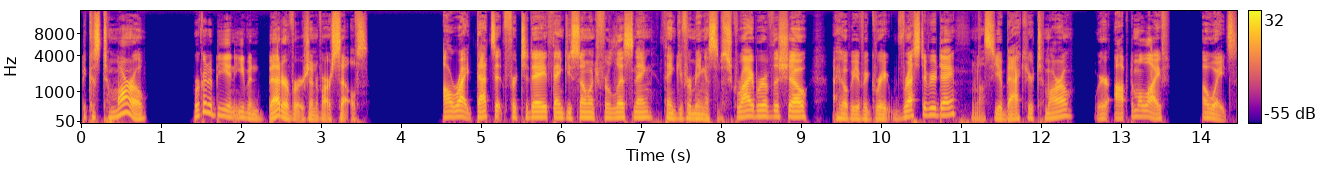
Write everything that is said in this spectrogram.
because tomorrow we're going to be an even better version of ourselves. All right, that's it for today. Thank you so much for listening. Thank you for being a subscriber of the show. I hope you have a great rest of your day, and I'll see you back here tomorrow where optimal life awaits.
